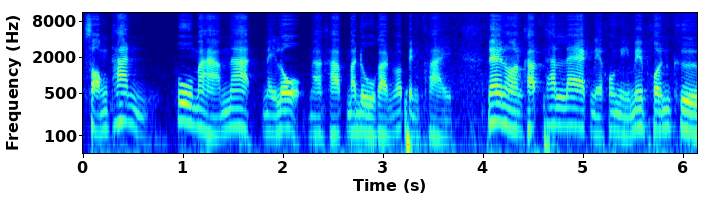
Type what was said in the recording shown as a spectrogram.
2 ท่านผู้มหาอำนาจในโลกนะครับมาดูกันว่าเป็นใคร แน่นอนครับท่านแรกเนี่ยคงหนีไม่พ้นคือ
